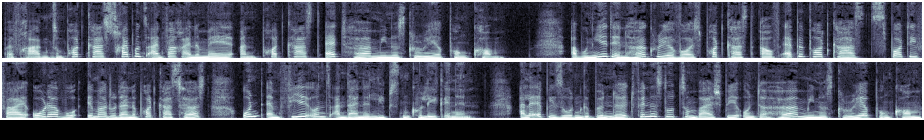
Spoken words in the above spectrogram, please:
Bei Fragen zum Podcast schreib uns einfach eine Mail an podcast at her-career.com. Abonnier den Her Career Voice Podcast auf Apple Podcasts, Spotify oder wo immer du deine Podcasts hörst und empfiehl uns an deine liebsten KollegInnen. Alle Episoden gebündelt findest du zum Beispiel unter her-career.com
